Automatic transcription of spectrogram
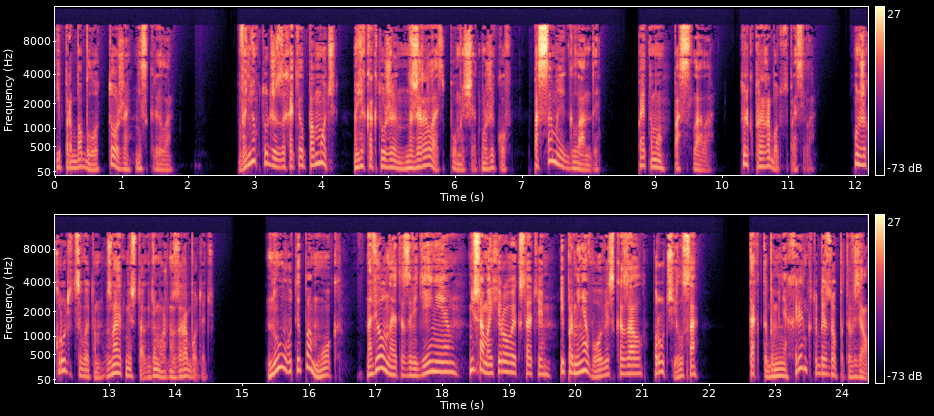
И про бабло тоже не скрыла. Ванек тут же захотел помочь, но я как-то уже нажралась помощи от мужиков. По самые гланды. Поэтому послала. Только про работу спросила. Он же крутится в этом, знает места, где можно заработать. Ну вот и помог. Навел на это заведение, не самое херовое, кстати, и про меня Вове сказал, поручился. Так-то бы меня хрен кто без опыта взял.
